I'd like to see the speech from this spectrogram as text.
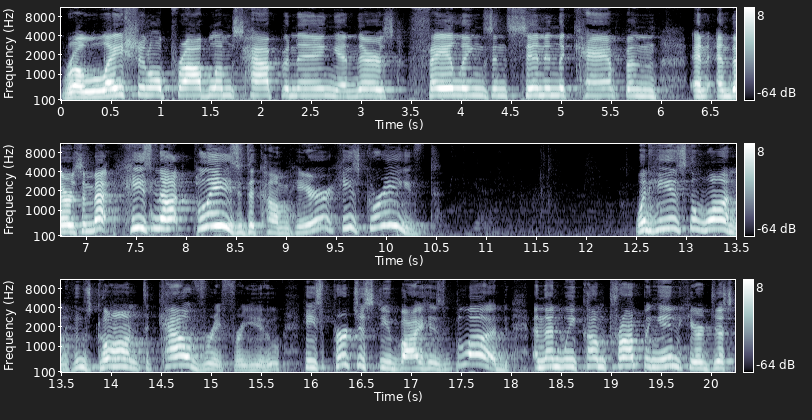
relational problems happening and there's failings and sin in the camp and and, and there's a met. He's not pleased to come here, he's grieved. When he is the one who's gone to Calvary for you, he's purchased you by his blood, and then we come tromping in here just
